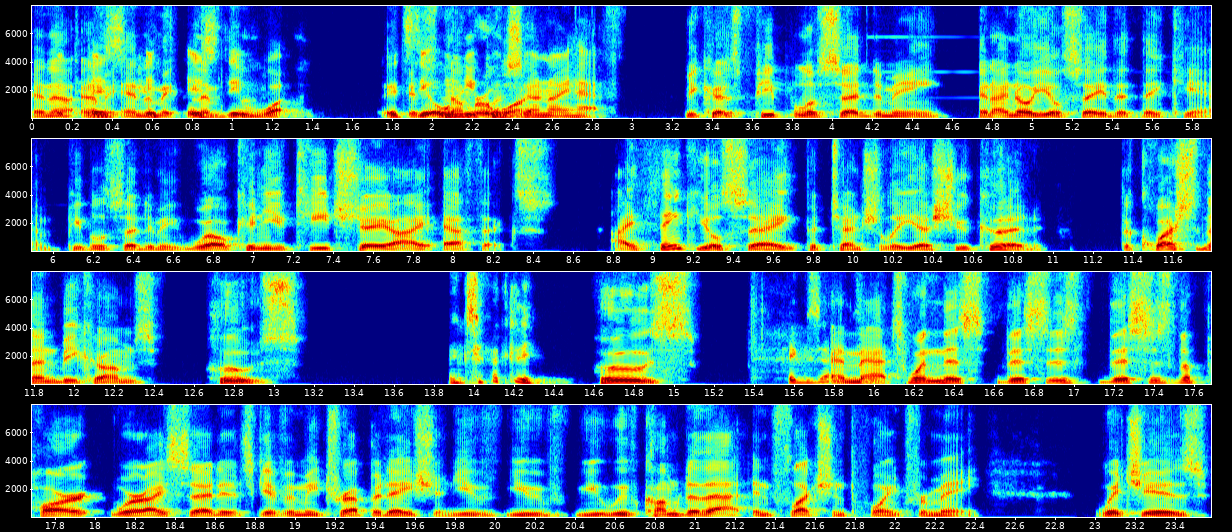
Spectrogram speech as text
And, it I- is, and it let me- is let the what it's, It's the only number one. concern I have because people have said to me, and I know you'll say that they can. People have said to me, "Well, can you teach AI ethics?" I think you'll say potentially yes, you could. The question then becomes whose, exactly whose, exactly and that's when this this is this is the part where I said it's given me trepidation. You've you've you we've come to that inflection point for me, which is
